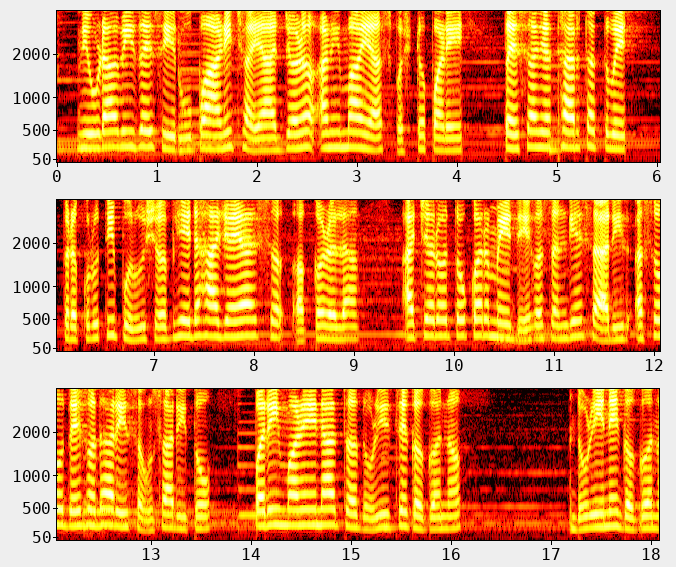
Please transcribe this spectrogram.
निवडावी जैसे रूप आणि छया जळ आणि माया स्पष्टपणे. तैसा यथार्थत्वे प्रकृती पुरुष भेद हा जयास अकळला. आचरतो कर्मे देह संगे सारी असो देहधारी संसारितो. परिमळेनाच धुळीचे गगन धुळीने गगन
